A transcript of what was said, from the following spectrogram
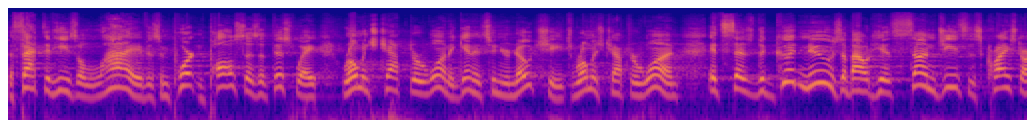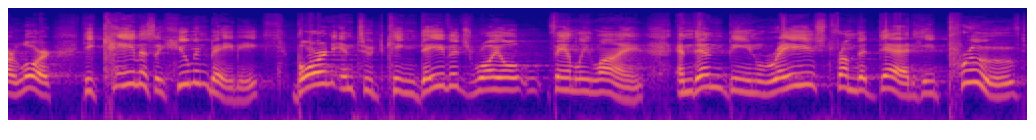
The fact that he's alive is important. Paul says it this way Romans chapter 1, again, it's in your note sheets. Romans chapter 1, it says, The good news about his son, Jesus Christ our Lord, he came as a human baby, born into King David's royal family line, and then being raised from the dead, he proved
